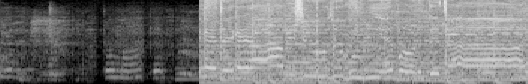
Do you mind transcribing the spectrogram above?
জেগে জেগে আমি শুধু ঘুমিয়ে পড়তে চাই।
